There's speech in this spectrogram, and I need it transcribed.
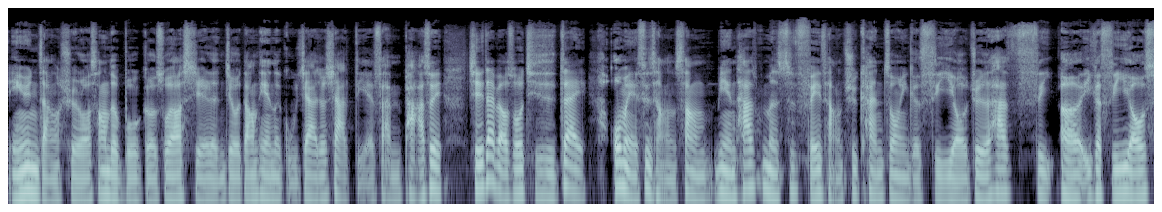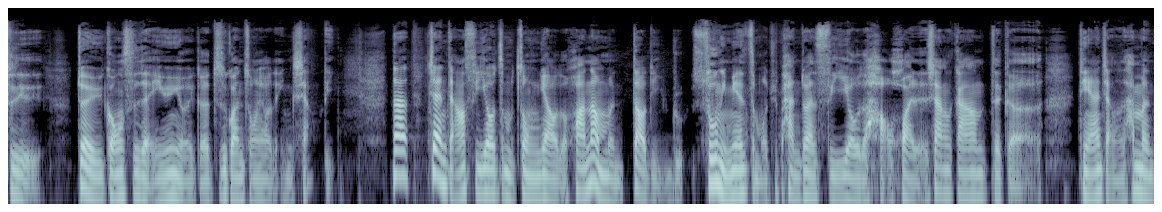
营运长雪罗桑德伯格说要卸任，结果当天的股价就下跌三趴。所以其实代表说，其实，在欧美市场上面，他们是非常去看重一个 CEO，觉得他 C 呃一个 CEO 是对于公司的营运有一个至关重要的影响力。那既然讲到 CEO 这么重要的话，那我们到底书里面怎么去判断 CEO 的好坏的？像刚刚这个婷安讲的，他们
